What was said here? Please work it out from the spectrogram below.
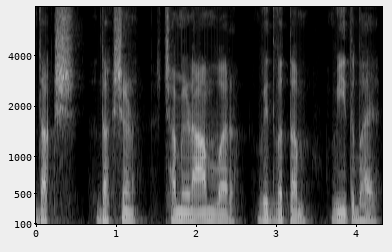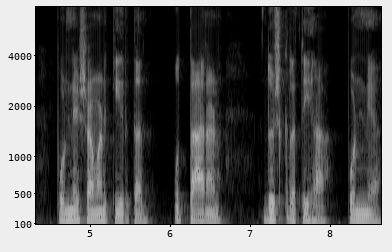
दक्ष, दक्षिण क्षमिणाम वर विद्वतम वीत भय पुण्य श्रवण कीर्तन, उत्तारण, दुष्कृतिहा, पुण्य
